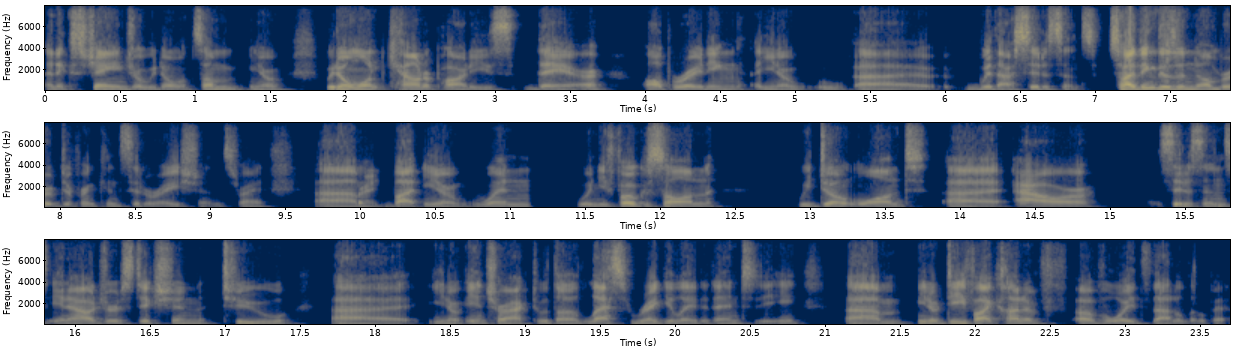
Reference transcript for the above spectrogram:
an exchange, or we don't want some, you know, we don't want counterparties there operating, you know, uh, with our citizens. So I think there's a number of different considerations, right? Um, right. But you know, when when you focus on we don't want uh, our citizens in our jurisdiction to uh, you know interact with a less regulated entity um, you know defi kind of avoids that a little bit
